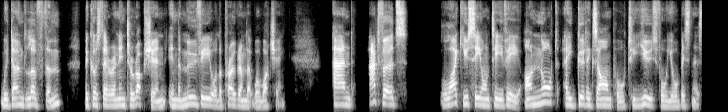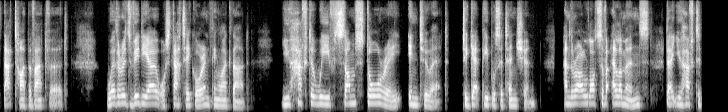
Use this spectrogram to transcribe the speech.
we don't love them because they're an interruption in the movie or the program that we're watching. And adverts, like you see on TV, are not a good example to use for your business, that type of advert. Whether it's video or static or anything like that, you have to weave some story into it to get people's attention. And there are lots of elements that you have to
